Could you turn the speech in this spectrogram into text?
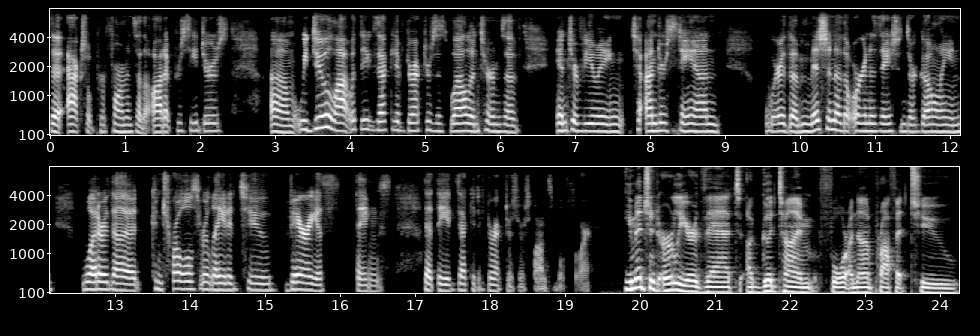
the actual performance of the audit procedures. Um, we do a lot with the executive directors as well in terms of interviewing to understand where the mission of the organizations are going, what are the controls related to various things that the executive director is responsible for. You mentioned earlier that a good time for a nonprofit to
